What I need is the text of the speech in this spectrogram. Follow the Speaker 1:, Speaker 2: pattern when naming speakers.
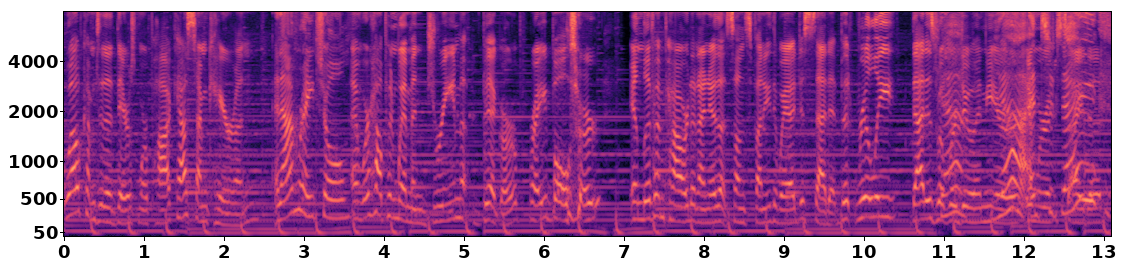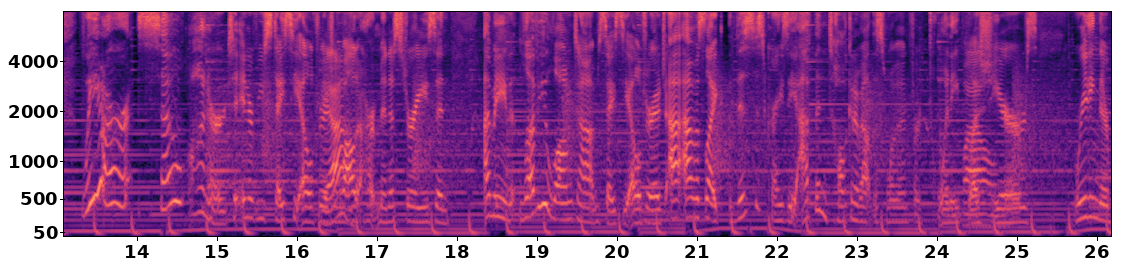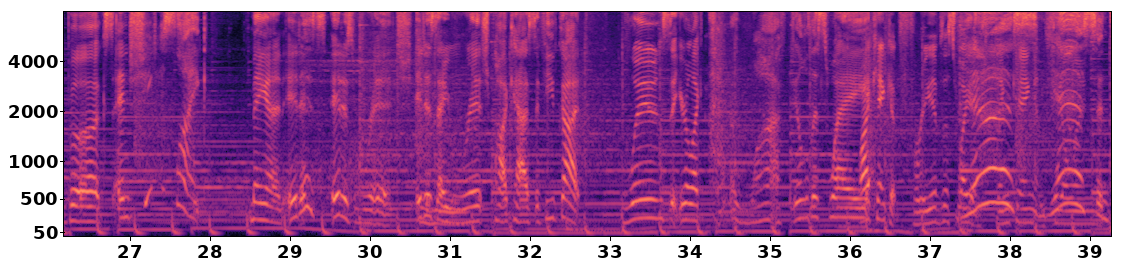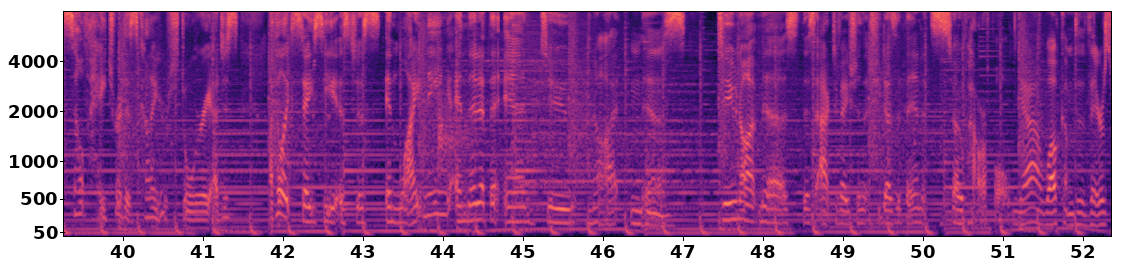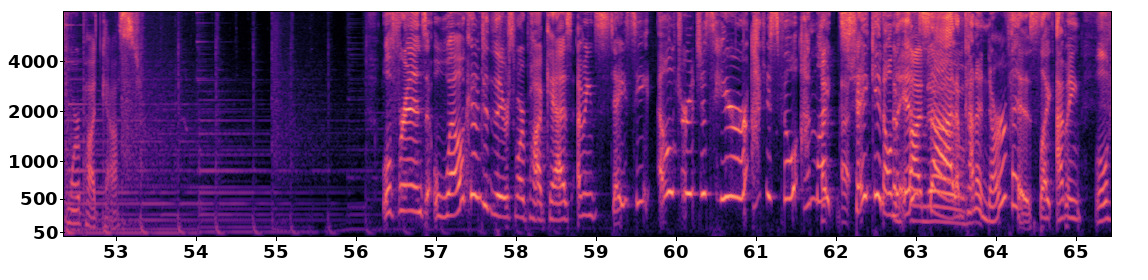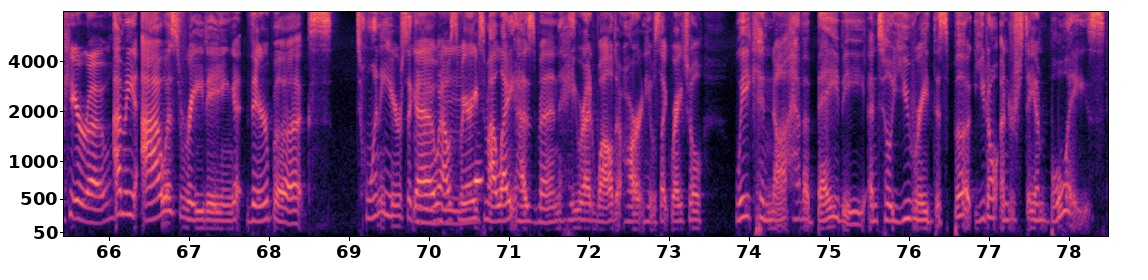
Speaker 1: Welcome to the There's More podcast. I'm Karen.
Speaker 2: And I'm Rachel.
Speaker 1: And we're helping women dream bigger, pray bolder, and live empowered. And I know that sounds funny the way I just said it, but really, that is what
Speaker 2: yeah.
Speaker 1: we're doing here.
Speaker 2: Yeah,
Speaker 1: and,
Speaker 2: and
Speaker 1: we're
Speaker 2: today
Speaker 1: excited.
Speaker 2: we are so honored to interview Stasi Eldredge
Speaker 1: Yeah.
Speaker 2: of Wild at Heart Ministries. And I mean, love you long time, Stasi Eldredge. I, I was like, this is crazy. I've been talking about this woman for 20 plus years, reading their books, and she just like, man, it is it is rich. It is
Speaker 1: Mm-hmm.
Speaker 2: a rich podcast. If you've got wounds that you're like, I don't know why I feel this way.
Speaker 1: Well, I can't get free of this way
Speaker 2: yes,
Speaker 1: of thinking and feeling.
Speaker 2: Yes, and self hatred is kind of your story. I just, I feel like Stasi is just enlightening. And then at the end, do not
Speaker 1: Mm-hmm.
Speaker 2: miss. Do not miss this activation that she does at the end. It's so powerful.
Speaker 1: Yeah, welcome to the There's More podcast.
Speaker 2: Well, friends, welcome to the There's More podcast. I mean, Stasi Eldredge is here. I just feel I'm like
Speaker 1: I-
Speaker 2: shaking on the inside. I'm kind of nervous. Like, I mean,
Speaker 1: Little hero.
Speaker 2: I mean, I was reading their books 20 years ago when I was mm-hmm. married to my late husband. He read Wild at Heart and he was like, Rachel, we cannot have a baby until you read this book. You don't understand boys.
